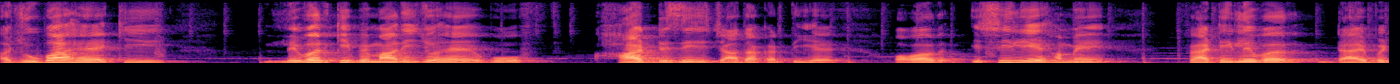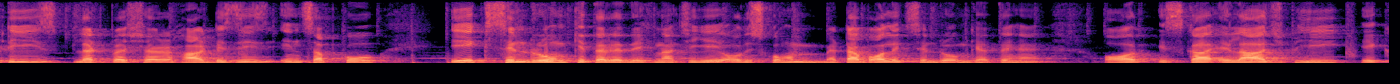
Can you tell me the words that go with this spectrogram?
अजूबा है कि लिवर की बीमारी जो है, वो हार्ट डिज़ीज़ ज़्यादा करती है और इसीलिए हमें fatty liver, diabetes, blood pressure, heart disease इन सबको एक सिंड्रोम की तरह देखना चाहिए और इसको हम मेटाबॉलिक सिंड्रोम कहते हैं और इसका इलाज भी एक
